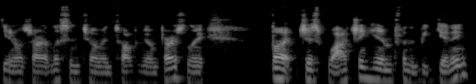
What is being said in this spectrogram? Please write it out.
you know, started listening to him and talking to him personally. But just watching him from the beginning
